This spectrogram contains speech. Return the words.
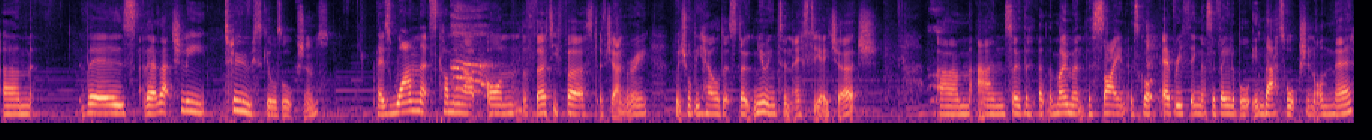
Um, there's there's actually two skills auctions. There's one that's coming up on the 31st of January, which will be held at Stoke Newington SDA Church. Um, and so the, at the moment, the site has got everything that's available in that auction on there.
